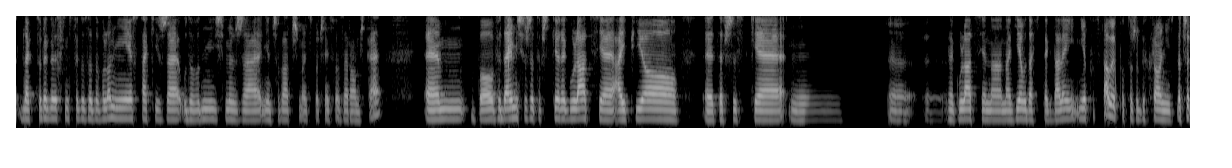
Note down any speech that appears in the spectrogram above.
y, dla którego jestem z tego zadowolony, nie jest taki, że udowodniliśmy, że nie trzeba trzymać społeczeństwa za rączkę, bo wydaje mi się, że te wszystkie regulacje, IPO, y, te wszystkie mm, regulacje na, na giełdach i tak dalej, nie powstały po to, żeby chronić. Znaczy,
